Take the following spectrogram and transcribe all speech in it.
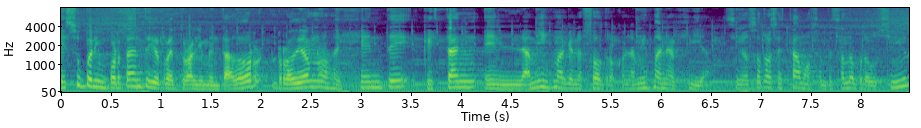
Es súper importante y retroalimentador rodearnos de gente que están en la misma que nosotros, con la misma energía. Si nosotros estamos empezando a producir,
